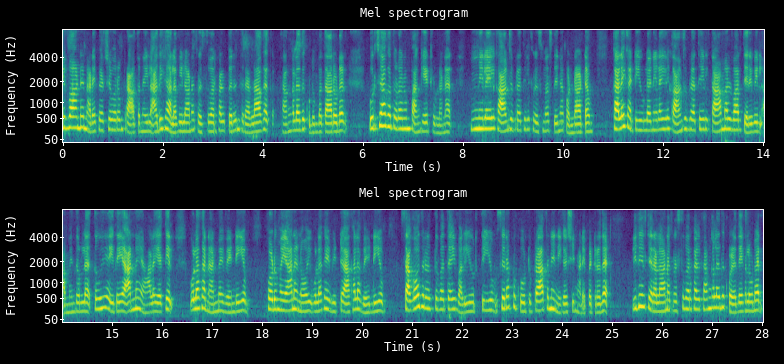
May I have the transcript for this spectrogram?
இவ்வாண்டு நடைபெற்று வரும் பிரார்த்தனையில் அதிக அளவிலான கிறிஸ்தவர்கள் பெருந்திரளாக தங்களது குடும்பத்தாருடன் உற்சாகத்துடனும் பங்கேற்றுள்ளனர். இந்நிலையில் காஞ்சிபுரத்தில் கிறிஸ்துமஸ் தின கொண்டாட்டம் களை கட்டியுள்ள நிலையில் காஞ்சிபுரத்தில் தாமல்வார் தெருவில் அமைந்துள்ள தூய இதய அன்னை ஆலயத்தில் உலக நன்மை வேண்டியும் கொடுமையான நோய் உலகை விட்டு அகல வேண்டியும் சகோதரத்துவத்தை வலியுறுத்தியும் சிறப்பு கூட்டு பிரார்த்தனை நிகழ்ச்சி நடைபெற்றது. இதில் திரளான கிறிஸ்துவர்கள் தங்களது குழந்தைகளுடன்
